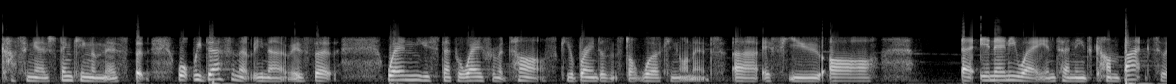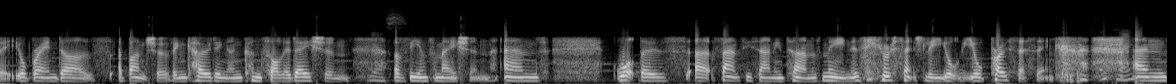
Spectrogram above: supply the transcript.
cutting edge thinking on this, but what we definitely know is that when you step away from a task, your brain doesn't stop working on it. Uh, if you are uh, in any way intending to come back to it, your brain does a bunch of encoding and consolidation Yes. of the information. And what those uh, fancy sounding terms mean is you're essentially you're, you're processing. and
